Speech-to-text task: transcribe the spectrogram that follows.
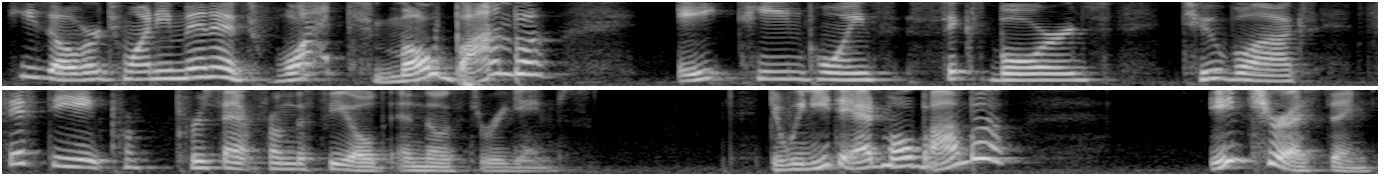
He's over 20 minutes. What? Mo Bamba? 18 points, 6 boards, 2 blocks, 58% from the field in those 3 games. Do we need to add Mo Bamba? Interesting.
